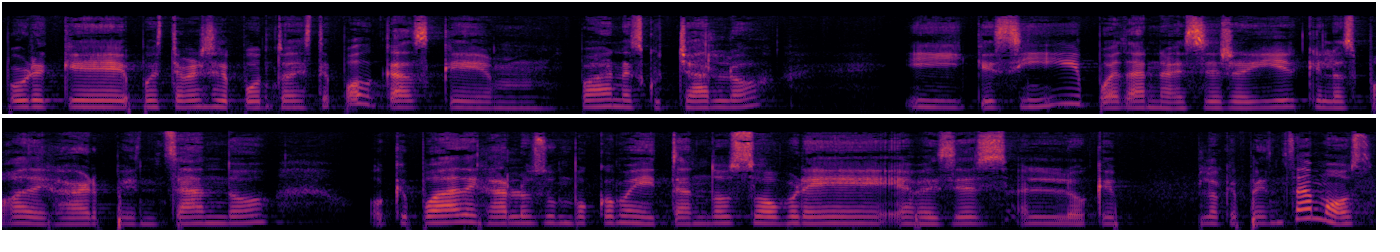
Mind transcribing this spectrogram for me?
porque pues también es el punto de este podcast, que mm, puedan escucharlo y que sí puedan a veces reír, que los pueda dejar pensando o que pueda dejarlos un poco meditando sobre a veces lo que, lo que pensamos.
